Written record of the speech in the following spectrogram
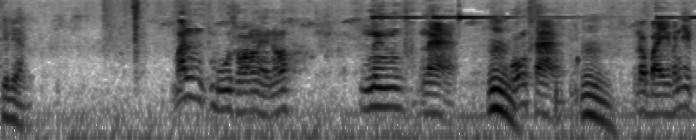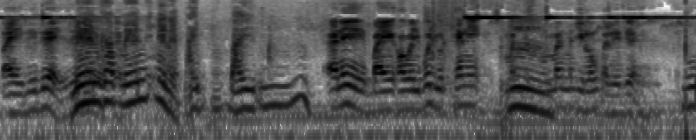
ที่เรียงมันบูสองเลยเนาะหนึ่งหน้า อืม โครงสร้างอืมเราใบมันจะไปเรื่อยๆเมนครับเมนเนี่ยเนี่ยไปไปอืม อันนี้ใบเขาไปบ่หยุดแค่นี้ มันอืม มันมันจะลงไปเรื่อยโอ้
